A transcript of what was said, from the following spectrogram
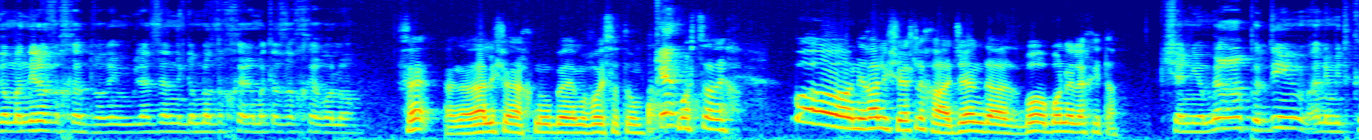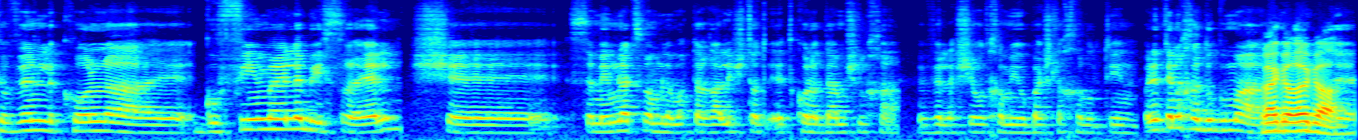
גם אני לא זוכר דברים, בגלל זה אני גם לא זוכר אם אתה זוכר או לא. יפה, נראה לי שאנחנו במבוי סתום. כן. כמו שצריך. בוא, נראה לי שיש לך אג'נדה, אז בוא, בוא נלך איתה. כשאני אומר ערפדים, אני מתכוון לכל הגופים האלה בישראל ששמים לעצמם למטרה לשתות את כל הדם שלך ולהשאיר אותך מיובש לחלוטין. ואני אתן לך דוגמה. רגע, רגע, אה,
